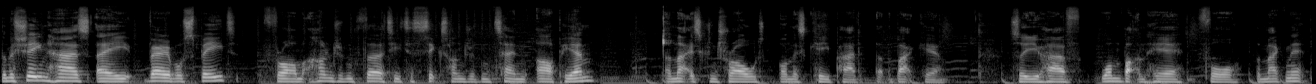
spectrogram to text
The machine has a variable speed from 130 to 610 RPM and that is controlled on this keypad at the back here. So you have one button here for the magnet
